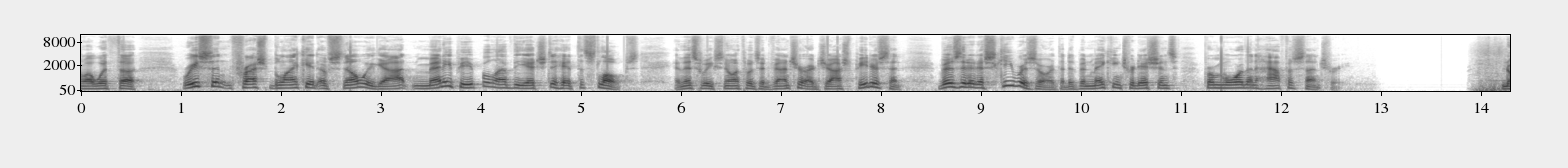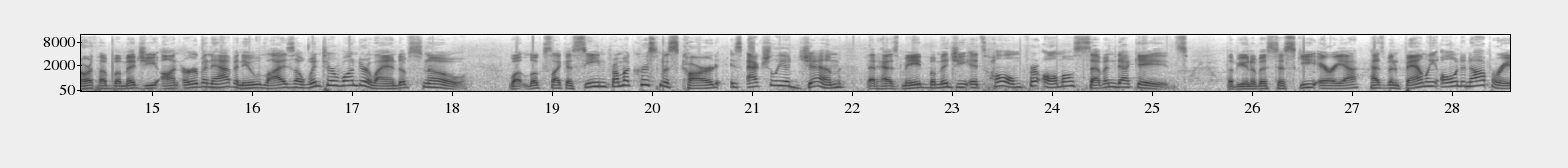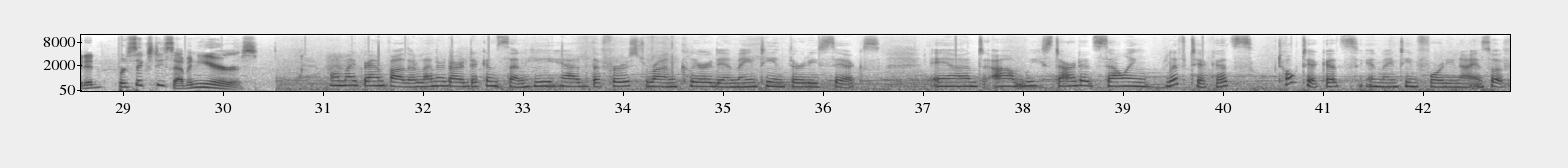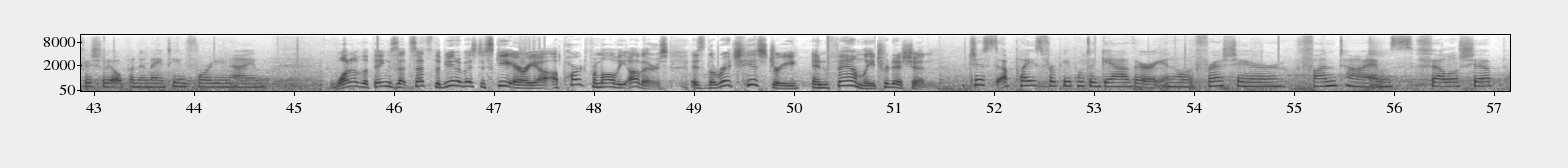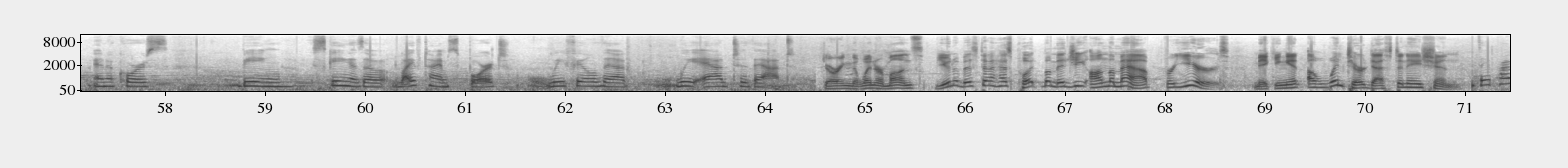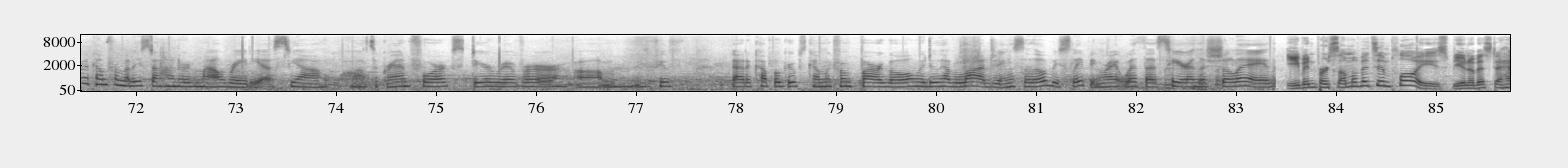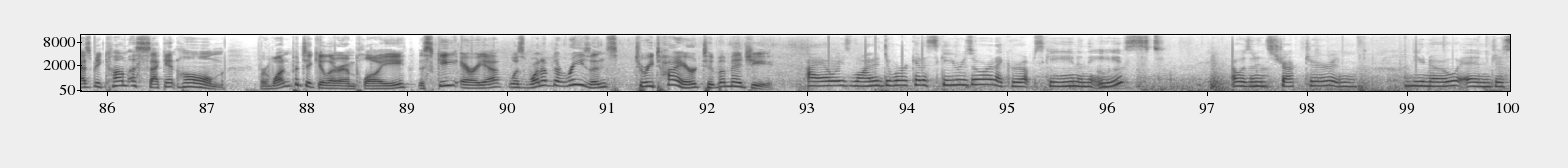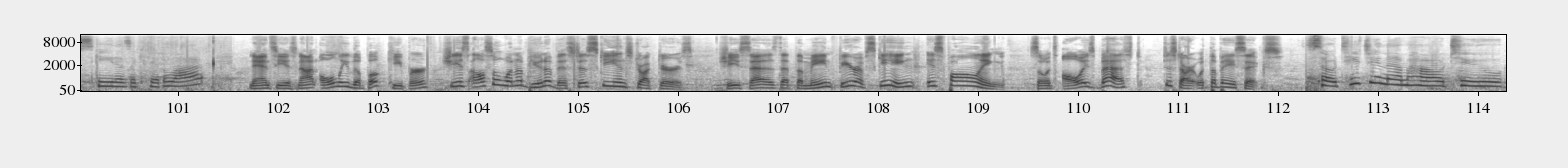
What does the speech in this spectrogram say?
Well, with the recent fresh blanket of snow we got, many people have the itch to hit the slopes. In this week's Northwoods Adventure, our Josh Peterson visited a ski resort that has been making traditions for more than half a century. North of Bemidji on Irvine Avenue lies a winter wonderland of snow. What looks like a scene from a Christmas card is actually a gem that has made Bemidji its home for almost seven decades. The Buena Vista ski area has been family owned and operated for 67 years. Well, my grandfather, Leonard R. Dickinson, he had the first run cleared in 1936. And um, we started selling lift tickets, tow tickets, in 1949. So officially opened in 1949. One of the things that sets the Buena Vista ski area apart from all the others is the rich history and family tradition. Just a place for people to gather, you know, fresh air, fun times, fellowship, and of course, being skiing is a lifetime sport, we feel that we add to that. During the winter months, Buena Vista has put Bemidji on the map for years, making it a winter destination. They probably come from at least a 100 mile radius, yeah. Lots of Grand Forks, Deer River, um, if you've got a couple groups coming from Fargo. And we do have lodging, so they'll be sleeping right with us here in the chalet. Even for some of its employees, Buena Vista has become a second home. For one particular employee, the ski area was one of the reasons to retire to Bemidji. I always wanted to work at a ski resort. I grew up skiing in the East. I was an instructor and, you know, and just skied as a kid a lot. Nancy is not only the bookkeeper, she is also one of Buena Vista's ski instructors. She says that the main fear of skiing is falling, so it's always best to start with the basics. So teaching them how to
